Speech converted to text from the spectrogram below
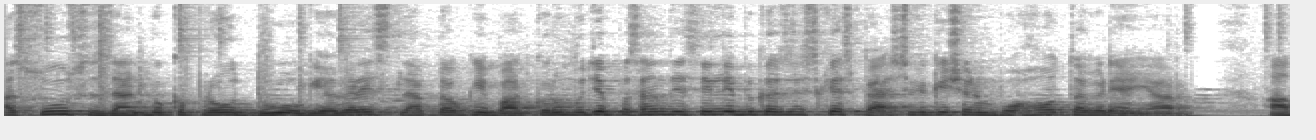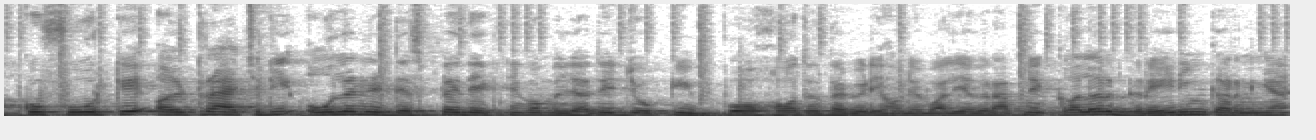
असूस जैनबुक प्रो दू होगी अगर इस लैपटॉप की बात करूँ, मुझे पसंद इसीलिए बिकॉज़ इसके स्पेसिफिकेशन बहुत तगड़े हैं यार। आपको 4K ultra H D OLED display देखने को मिल जाती है, जो कि बहुत तगड़ी होने वाली है। अगर आपने कलर ग्रेडिंग करनी है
